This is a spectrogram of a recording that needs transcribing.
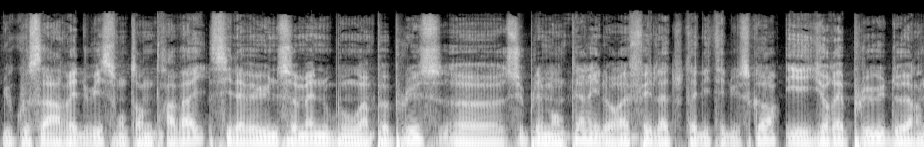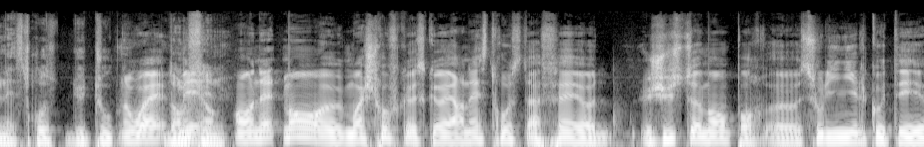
Du coup, ça a réduit son temps de travail. S'il avait eu une semaine ou un peu plus euh, supplémentaire, il aurait fait la totalité du score et il y aurait plus de Ernest Roust du tout Ouais, dans le mais film. honnêtement, euh, moi je trouve que ce que Ernest Roust a fait euh, justement pour souligner le côté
